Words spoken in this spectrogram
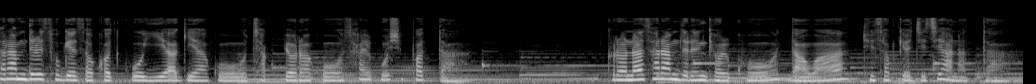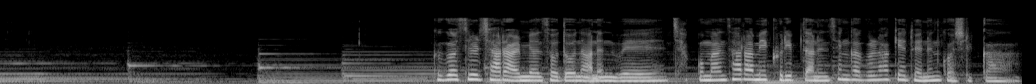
사람들 속에서 걷고 이야기하고 작별하고 살고 싶었다. 그러나 사람들은 결코 나와 뒤섞여지지 않았다. 그것을 잘 알면서도 나는 왜 자꾸만 사람이 그립다는 생각을 하게 되는 것일까?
